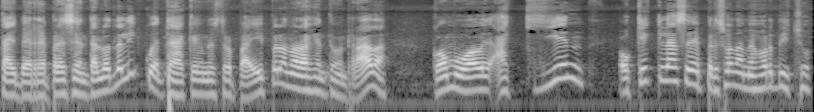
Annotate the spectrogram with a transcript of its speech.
tal vez representa a los delincuentes aquí en nuestro país, pero no a la gente honrada. ¿Cómo va a? ¿A quién o qué clase de persona, mejor dicho,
